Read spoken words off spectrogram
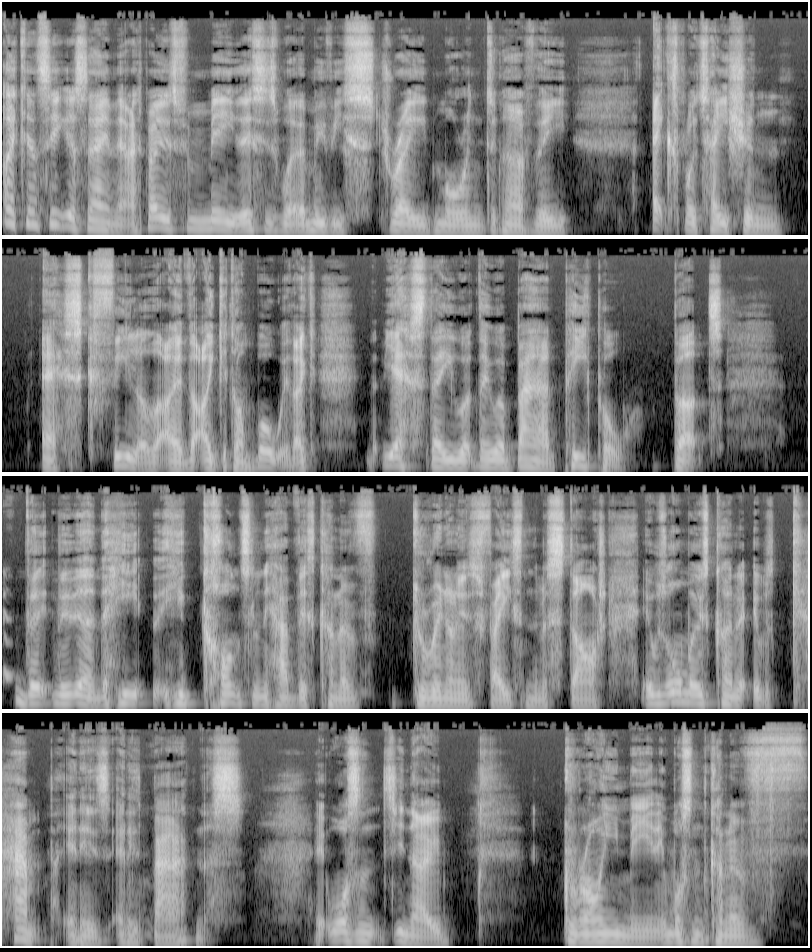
I can see what you're saying there. I suppose for me, this is where the movie strayed more into kind of the exploitation esque feel that I, that I get on board with. Like, yes, they were they were bad people, but the, the, the, he he constantly had this kind of grin on his face and the moustache. It was almost kind of it was camp in his in his badness. It wasn't you know grimy and it wasn't kind of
